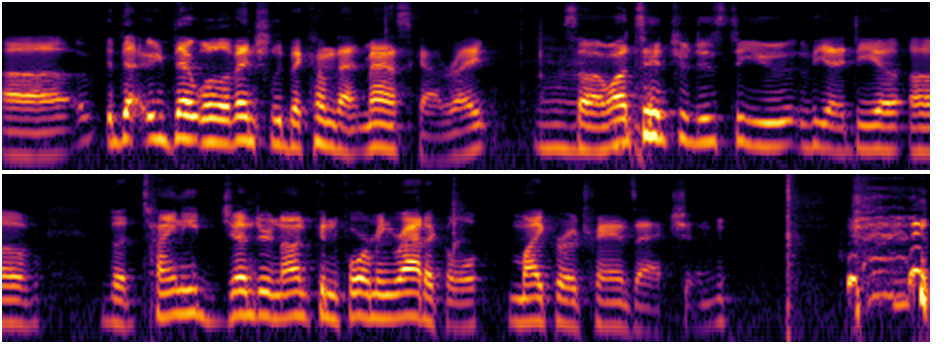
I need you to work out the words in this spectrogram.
uh, that that will eventually become that mascot, right? So I want to introduce to you the idea of the tiny gender nonconforming radical microtransaction.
